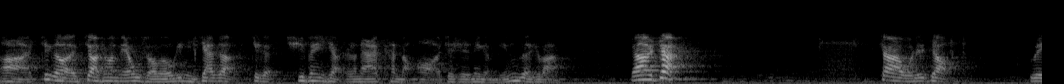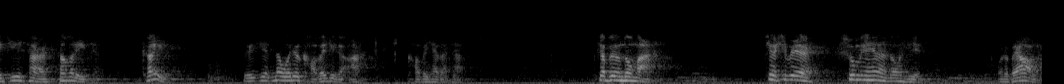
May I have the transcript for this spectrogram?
啊，这个叫什么名无所谓，我给你加个这个区分一下，让大家看到哦，这是那个名字是吧？然后这儿，这儿我就叫 register servlet，可以，register，那我就拷贝这个啊，拷贝一下它，这不用动吧？这是不是说明性的东西？我就不要了，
